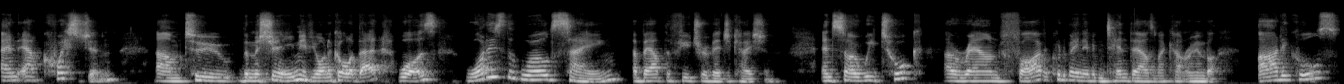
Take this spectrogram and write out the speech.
And our question um, to the machine, if you want to call it that, was what is the world saying about the future of education? And so we took around five, it could have been even 10,000, I can't remember, articles,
